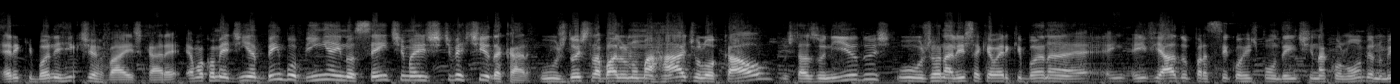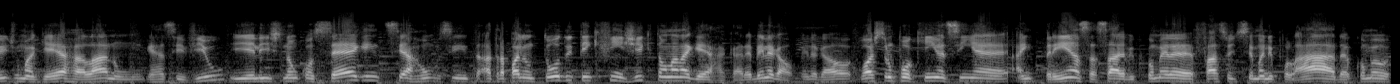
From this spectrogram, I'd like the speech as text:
Eric Bana e Rick Gervais, cara. É uma comedinha bem bobinha, inocente, mas divertida, cara. Os dois trabalham numa rádio local nos Estados Unidos. O jornalista, que é o Eric Bana, é é enviado para ser correspondente na Colômbia, no meio de uma guerra lá, numa guerra civil, e eles não conseguem, se arrumam, se atrapalham todo e tem que fingir que estão lá na guerra, cara. É bem legal, bem legal. Mostra um pouquinho, assim, é, a imprensa, sabe? Como ela é fácil de ser manipulada, como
